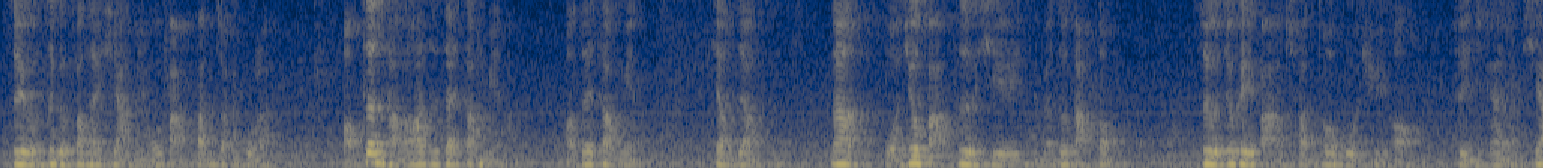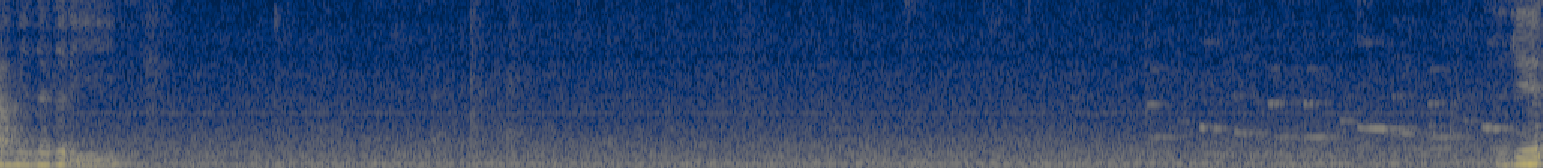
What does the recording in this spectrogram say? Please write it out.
所以我这个放在下面，我把它翻转过来。好，正常的话是在上面了好，在上面，像这样子。那我就把这些有没有都打洞，所以我就可以把它穿透过去哈。所以你看，下面在这里，直接。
